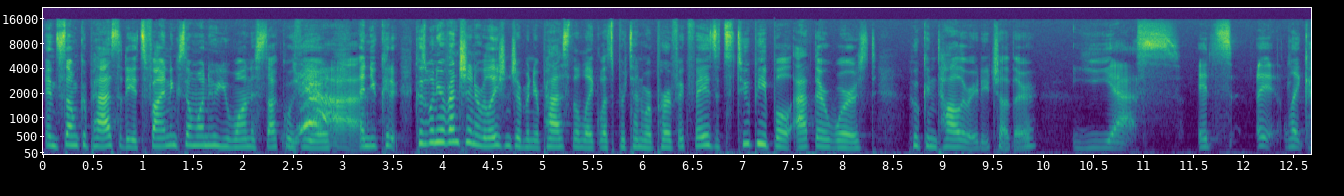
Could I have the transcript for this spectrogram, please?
in some capacity. It's finding someone who you want to suck with Yeah. you, and you could. Because when you're eventually in a relationship and you're past the like, let's pretend we're perfect phase, it's two people at their worst who can tolerate each other. yes it's it, like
